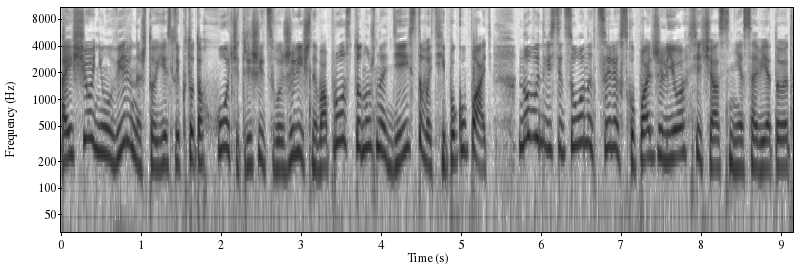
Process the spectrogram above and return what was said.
А еще они уверены, что если кто-то хочет решить свой жилищный вопрос, то нужно действовать и покупать. Но в инвестиционных целях скупать жилье сейчас не советуют.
